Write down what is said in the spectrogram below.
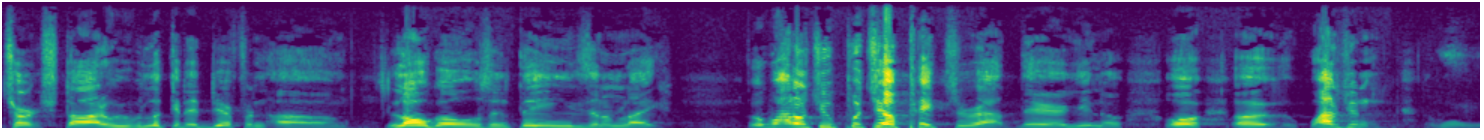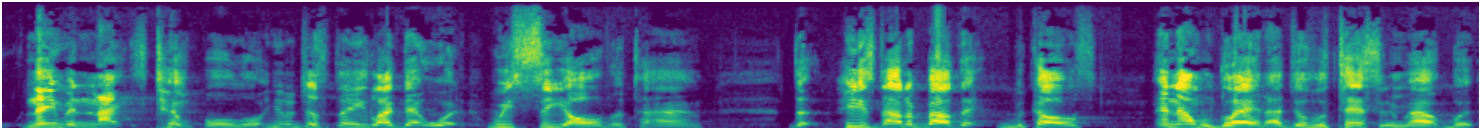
church started, we were looking at different uh, logos and things, and I'm like, well, why don't you put your picture out there, you know, or uh, why don't you name it Knights Temple, or, you know, just things like that, what we see all the time. The, he's not about that because, and I'm glad I just was testing him out, but,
